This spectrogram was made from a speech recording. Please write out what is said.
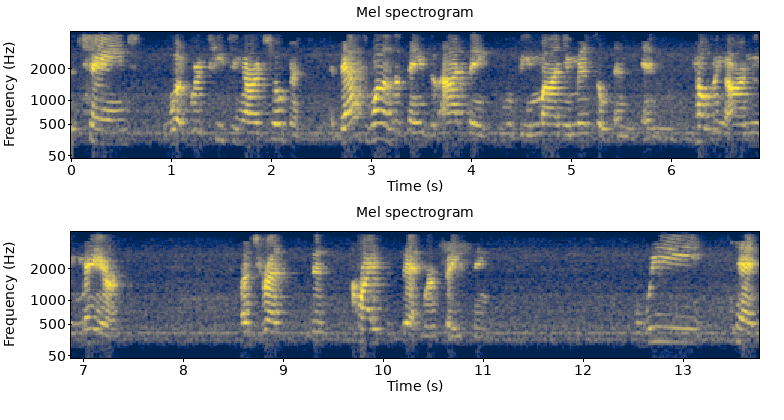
to change what we're teaching our children. And that's one of the things that I think will be monumental in, in helping our new mayor address this crisis that we're facing. We can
